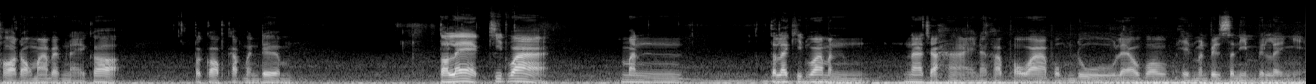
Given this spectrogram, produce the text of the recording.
ถอดออกมาแบบไหนก็ประกอบกลับเหมือนเดิม ตอนแรกคิดว่ามันตอนแรกคิดว่ามันน่าจะหายนะครับ เพราะว่าผมดูแล้วเพราะเห็นมันเป็นสนิมเป็นอะไรอย่างงี้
